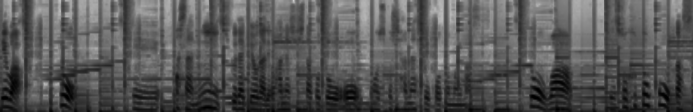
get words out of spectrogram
では今日、えー、朝に聞くだけヨガでお話ししたことをもう少し話していこうと思います。今日は、えソフトフォーカス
